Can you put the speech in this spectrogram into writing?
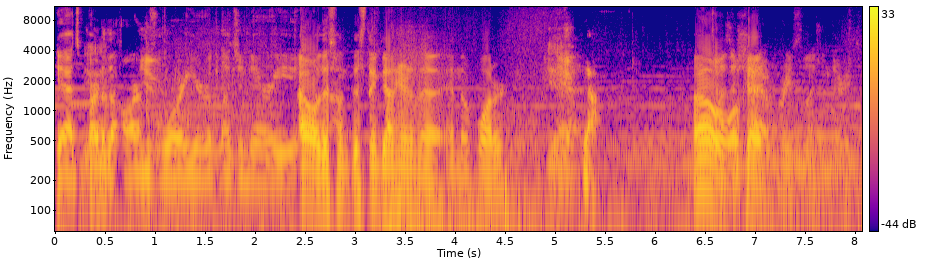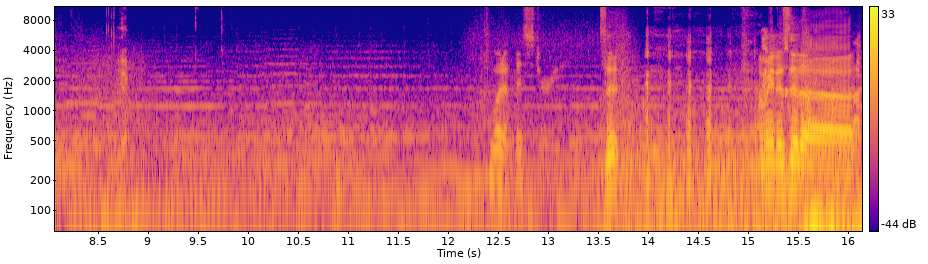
Yeah, it's part of the Arms Warrior legendary. Oh, this one, this thing down here in the in the water. Yeah. Yeah. Oh, There's a okay. Shadow Priest legendary too. Yep. What a mystery. Is it? I mean, is it a?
